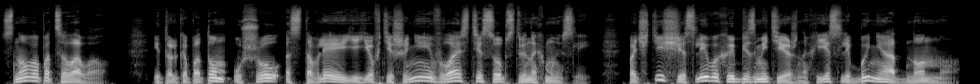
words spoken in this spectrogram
Снова поцеловал и только потом ушел, оставляя ее в тишине и власти собственных мыслей, почти счастливых и безмятежных, если бы не одно «но».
